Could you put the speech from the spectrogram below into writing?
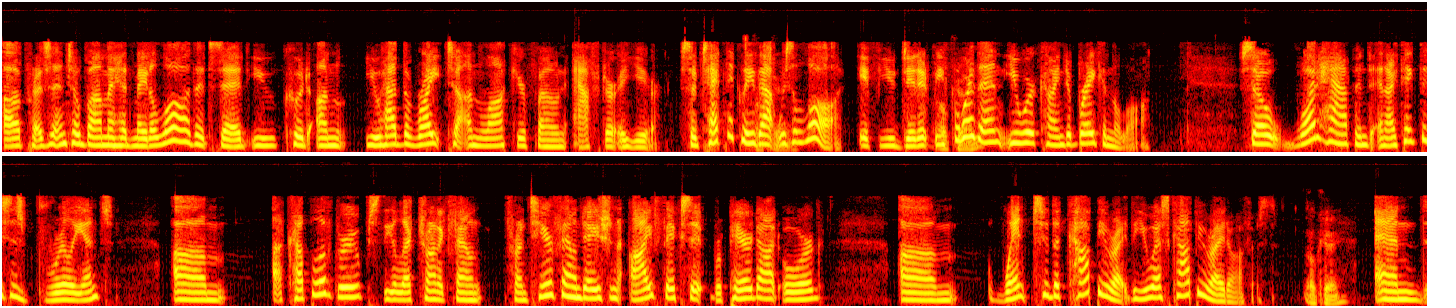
uh, President Obama had made a law that said you could un, you had the right to unlock your phone after a year. So technically, that Okay. was a law. If you did it before Okay. then, you were kind of breaking the law. So what happened, and I think this is brilliant. Um, a couple of groups, the Electronic Found, Frontier Foundation, iFixit, Repair.org, um, went to the copyright, the U.S. Copyright Office, Okay. and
